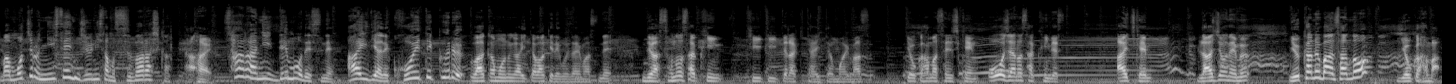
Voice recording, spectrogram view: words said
まあ、もちろん2012さんも素晴らしかった。はいさらに、でもですね、アイディアで超えてくる若者がいたわけでございますね。では、その作品、聴いていただきたいと思います。横浜選手権王者の作品です。愛知県、ラジオネーム、ゆかぬばんさんの横浜。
